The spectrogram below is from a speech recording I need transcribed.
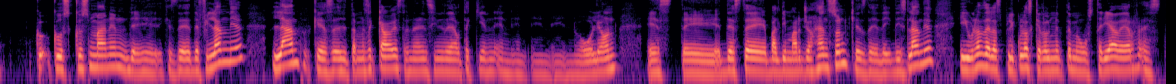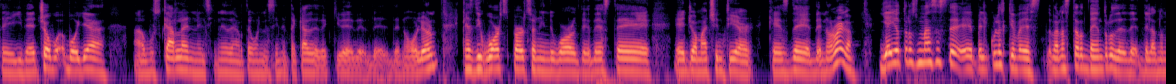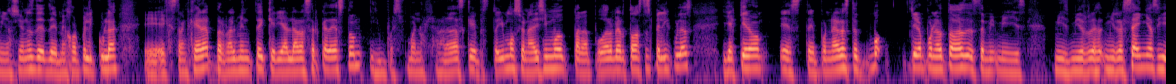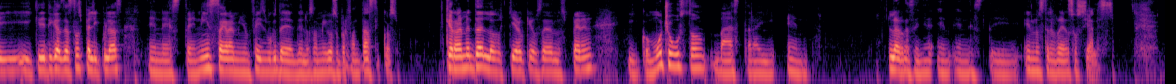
Kusmanen, de, que es de, de, Finlandia. Lamp, que eh, también se acaba de estrenar en cine de arte aquí en, en, en, Nuevo León. Este, de este Valdimar Johansson, que es de, de, Islandia. Y una de las películas que realmente me gustaría ver, este, y de hecho voy a, a buscarla en el cine de arte o en la cineteca de, aquí de, de, de, Nuevo León, que es The Worst Person in the World, de, este eh, Joe Machintier, que es de, Noruega. Y hay otras más este, eh, películas que van a estar dentro de, las nominaciones de, mejor película eh, extranjera, pero realmente quería hablar acerca de esto. Y pues bueno, la verdad es que pues, estoy emocionadísimo para poder ver todas estas películas y ya quiero este, poner este quiero poner todas este, mis, mis, mis, reseñas y, críticas de estas películas en, este, en Instagram y en Facebook de, los amigos super fantásticos. Que realmente los quiero que ustedes lo esperen y con mucho gusto va a estar ahí en la reseña en, este, en nuestras redes sociales.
